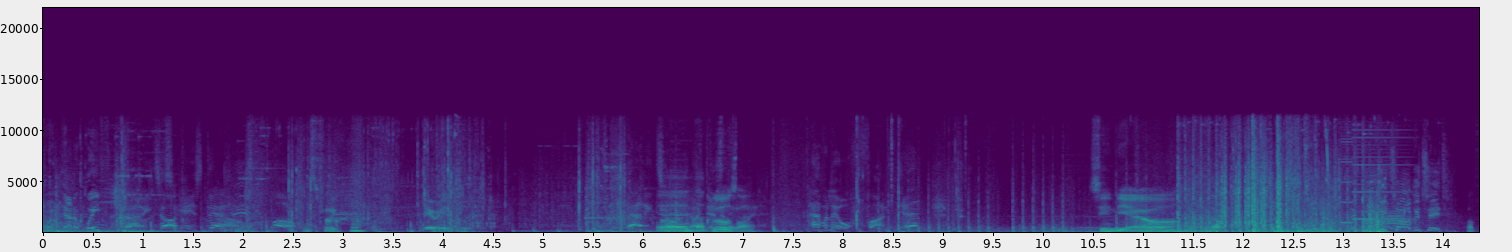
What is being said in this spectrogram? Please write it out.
Point that away from Bounty target is down. Mark. That's fake now. Area. Bounty Yeah, target that is the guy. Have a little fun, yeah? Is he in the air or? Enemy targeted. Up.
